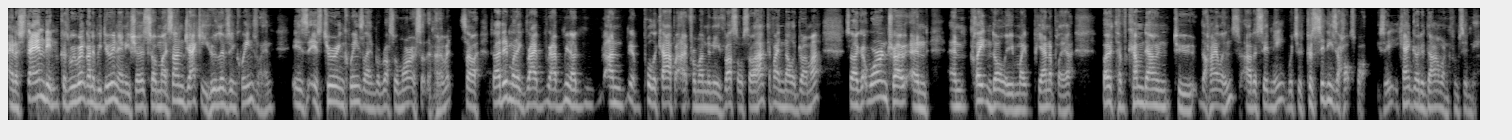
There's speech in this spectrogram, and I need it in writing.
and a stand-in because we weren't going to be doing any shows. So my son Jackie, who lives in Queensland, is is touring Queensland with Russell Morris at the moment. So so I didn't want to grab grab you know un, pull the carpet out from underneath Russell. So I had to find another drummer. So I got Warren Trout and and Clayton Doley, my piano player. Both have come down to the Highlands out of Sydney, which is because Sydney's a hotspot. You see, you can't go to Darwin from Sydney.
